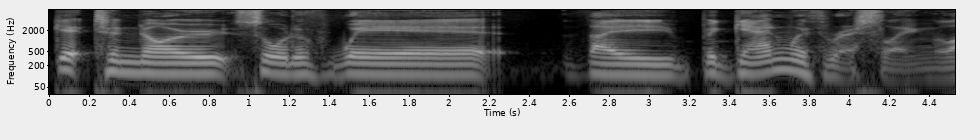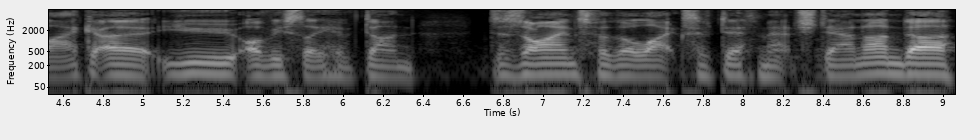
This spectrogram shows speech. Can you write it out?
get to know sort of where they began with wrestling. Like uh, you obviously have done designs for the likes of Deathmatch Down Under,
